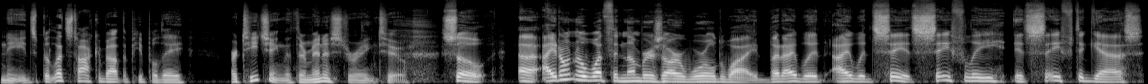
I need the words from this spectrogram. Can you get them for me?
needs, but let's talk about the people they are teaching that they're ministering to. So, uh, I don't know what the numbers are worldwide, but I would I would say it's safely it's safe to guess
